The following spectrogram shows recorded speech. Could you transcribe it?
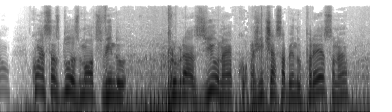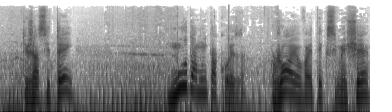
Então, com essas duas motos vindo para o Brasil, né? A gente já sabendo o preço, né? Que já citei, muda muita coisa. Royal vai ter que se mexer,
